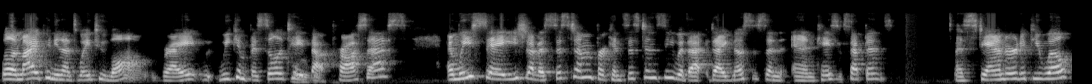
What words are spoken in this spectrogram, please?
Well, in my opinion, that's way too long, right? We can facilitate that process. And we say you should have a system for consistency with that diagnosis and, and case acceptance, a standard, if you will,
